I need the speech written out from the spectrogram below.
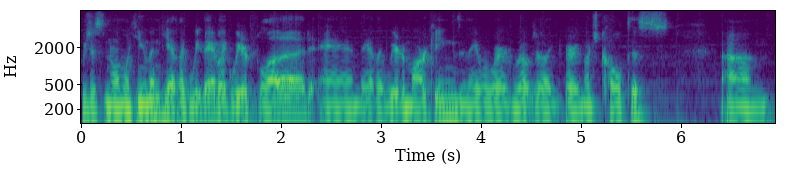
was just a normal human. He had like we, they had like weird blood and they had like weird markings and they were wearing robes. They're like very much cultists. Um,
